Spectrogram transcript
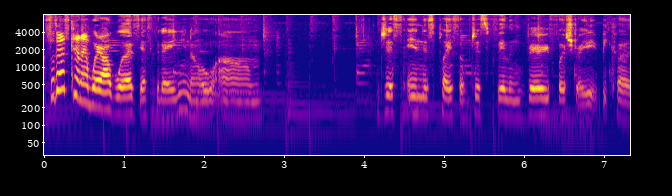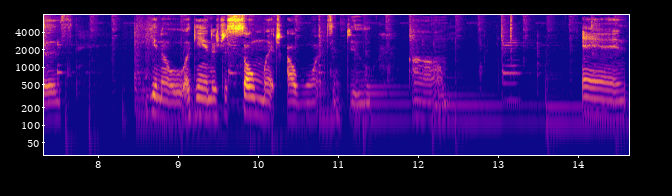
so that's kind of where I was yesterday. You know. Um, just in this place of just feeling very frustrated because you know, again, there's just so much I want to do. Um, and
